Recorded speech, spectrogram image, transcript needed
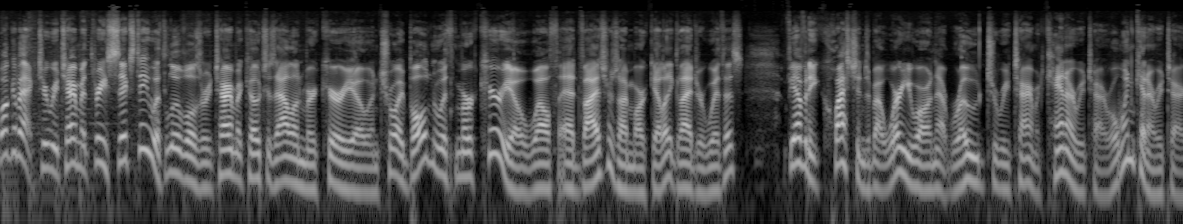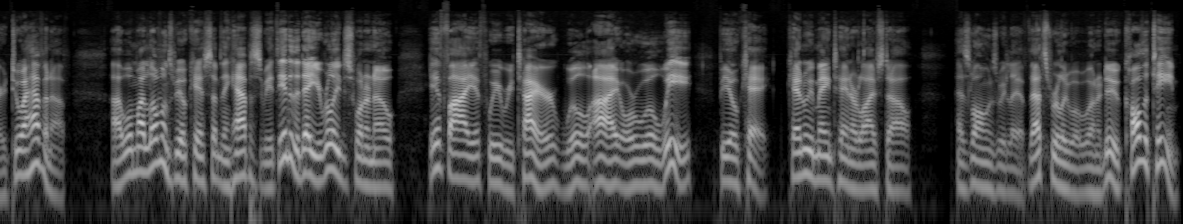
Welcome back to Retirement 360 with Louisville's retirement coaches Alan Mercurio and Troy Bolton with Mercurio Wealth Advisors. I'm Mark Elliott. Glad you're with us. If you have any questions about where you are on that road to retirement, can I retire? Well, when can I retire? Do I have enough? Uh, will my loved ones be okay if something happens to me? At the end of the day, you really just want to know if I, if we retire, will I or will we be okay? Can we maintain our lifestyle as long as we live? That's really what we want to do. Call the team.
